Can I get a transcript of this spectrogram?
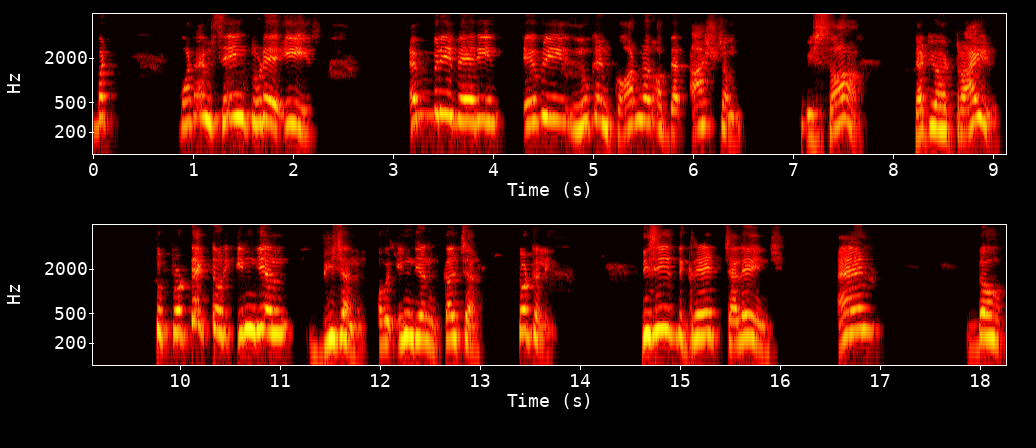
But what I'm saying today is everywhere in every nook and corner of that ashram, we saw that you have tried to protect our Indian vision, our Indian culture totally. This is the great challenge and the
